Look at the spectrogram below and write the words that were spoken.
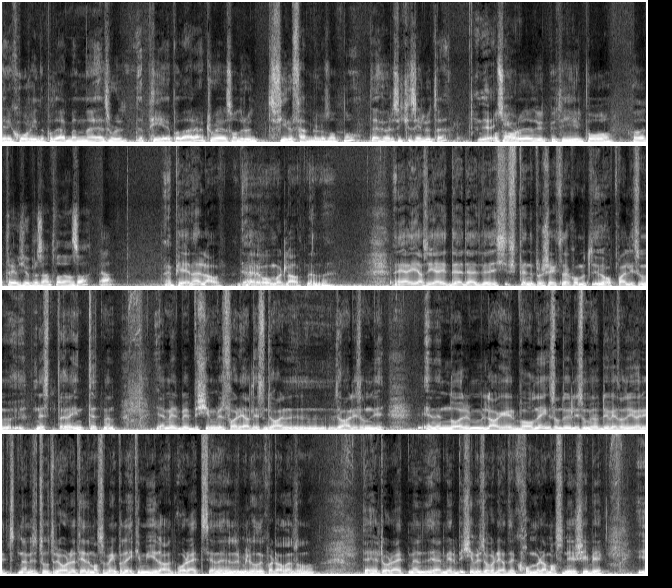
Erik Hove inne på det, men jeg tror det PE på det her tror jeg er sånn rundt 4-5 eller noe sånt nå. Det høres ikke så ille ut, det. Og så har du en utbyttegild på 23 var det han sa? Ja. P-en er lav. Det er åpenbart lavt, men jeg, altså jeg, det, er et veldig spennende prosjekt. Det har kommet opp av liksom, nesten intet. Men jeg er mer bekymret for at liksom, du har, en, du har liksom en enorm lagerbeholdning som du, liksom, du vet hva du gjør i nærmeste to-tre årene. Tjener masse penger på det. Ikke mye, da. Ålreit. Tjener 100 millioner kvartalet eller sånt. Det er helt ålreit. Men jeg er mer bekymret over det at det kommer da masse nye skip i,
